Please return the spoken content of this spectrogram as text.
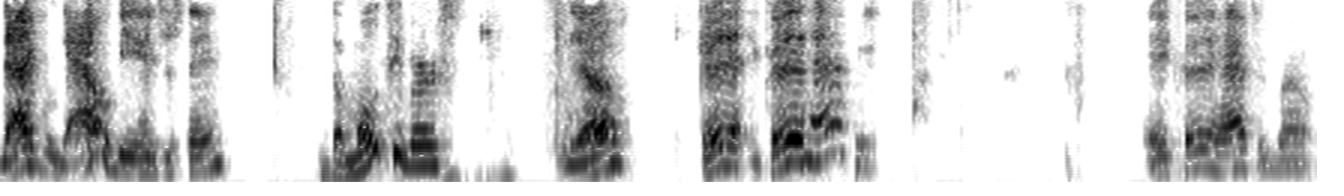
that that would be interesting. The multiverse. Yeah, could it could happen. It could happen, bro.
